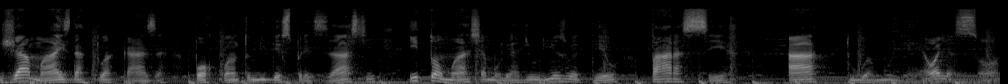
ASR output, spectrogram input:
jamais da tua casa, porquanto me desprezaste e tomaste a mulher de Urias o Eteu para ser a tua mulher. Olha só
